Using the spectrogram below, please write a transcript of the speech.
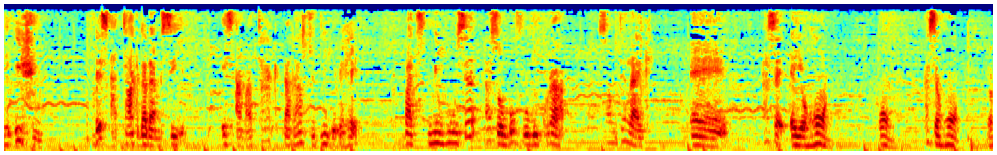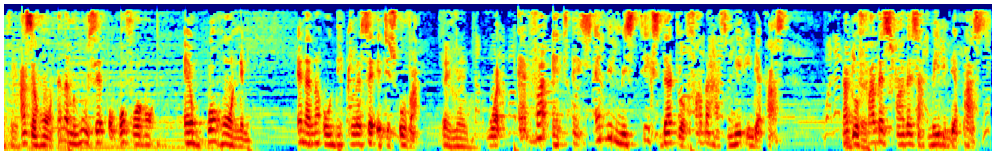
The issue this attack that i'm seeing is an attack that has to do with the head. But mehu sɛ asɛ ɔbɔfoɔ bi kora something like eh, asɛ ɛyɛ horn horn asɛ horn asɛ horn. Ɛna mehu sɛ ɔbɔfoɔ no ɛbɔ horn nim ɛna na ɔdeclare sɛ it is over. Amen. Whatever it is, any mistakes that your father has made in the past, that your father's fathers have made in the past,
